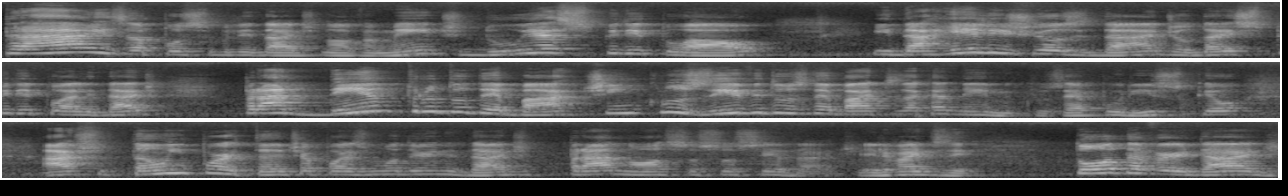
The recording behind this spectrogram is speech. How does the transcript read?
traz a possibilidade novamente do espiritual e da religiosidade ou da espiritualidade para dentro do debate, inclusive dos debates acadêmicos. É por isso que eu acho tão importante a pós-modernidade para a nossa sociedade. Ele vai dizer: toda verdade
